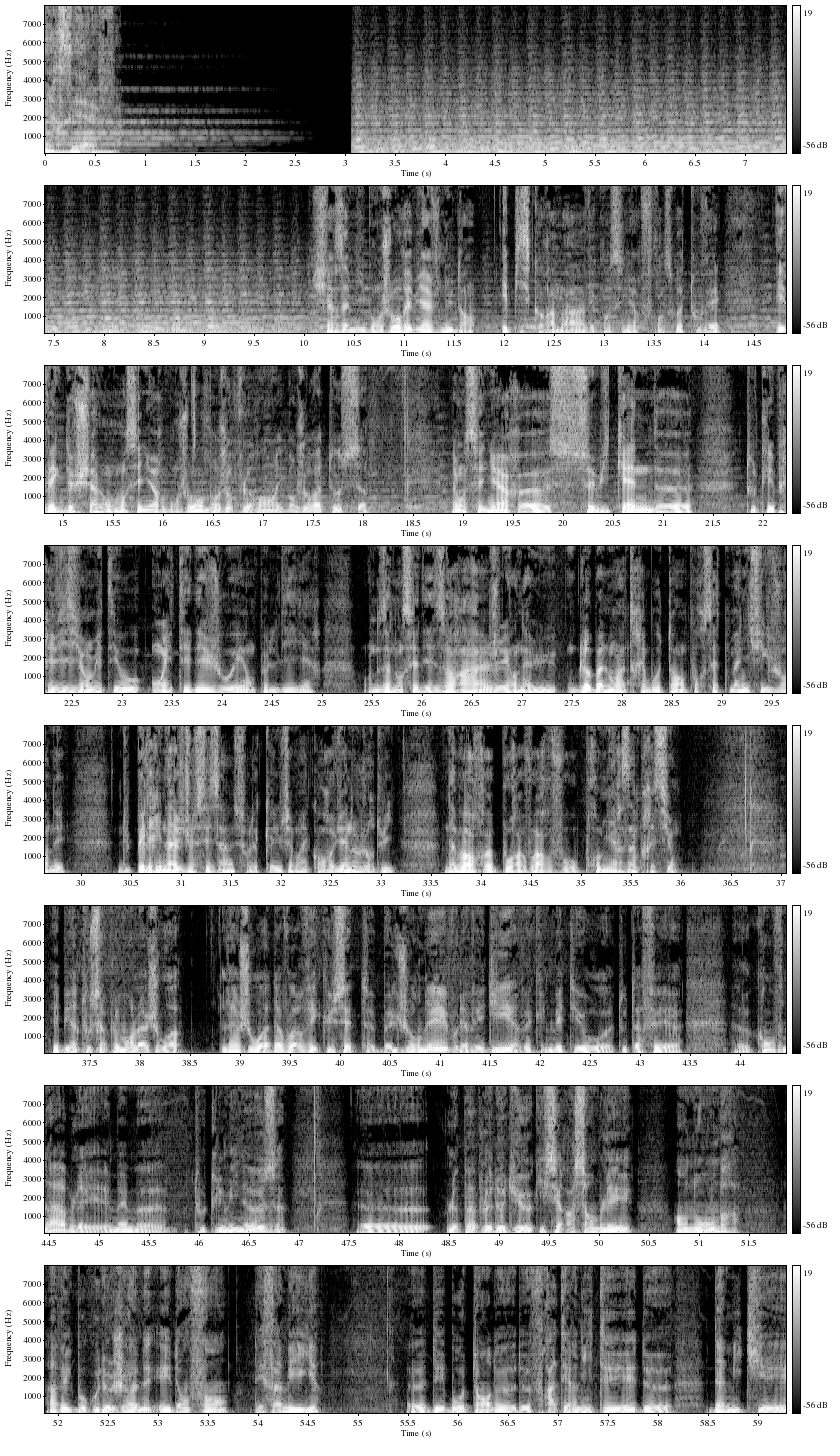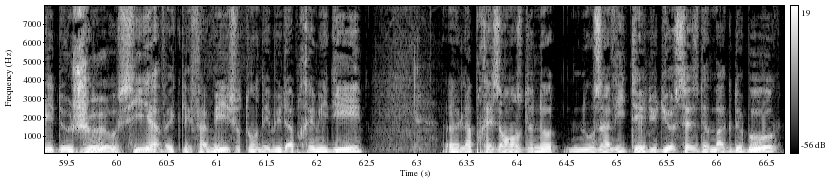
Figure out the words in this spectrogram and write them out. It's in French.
RCF. Chers amis, bonjour et bienvenue dans Episcorama avec Monseigneur François Touvet, évêque de Chalon. Monseigneur, bonjour. Bonjour Florent et bonjour à tous. Monseigneur, euh, ce week-end, euh, toutes les prévisions météo ont été déjouées, on peut le dire. On nous annonçait des orages et on a eu globalement un très beau temps pour cette magnifique journée du pèlerinage diocésain sur lequel j'aimerais qu'on revienne aujourd'hui. D'abord euh, pour avoir vos premières impressions. Eh bien tout simplement la joie. La joie d'avoir vécu cette belle journée, vous l'avez dit, avec une météo tout à fait convenable et même toute lumineuse. Euh, le peuple de Dieu qui s'est rassemblé en nombre, avec beaucoup de jeunes et d'enfants, des familles, euh, des beaux temps de, fraternité, d'amitié, de jeu aussi avec les familles, surtout en début d'après-midi, euh, la présence de nos, invités du diocèse de Magdebourg,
